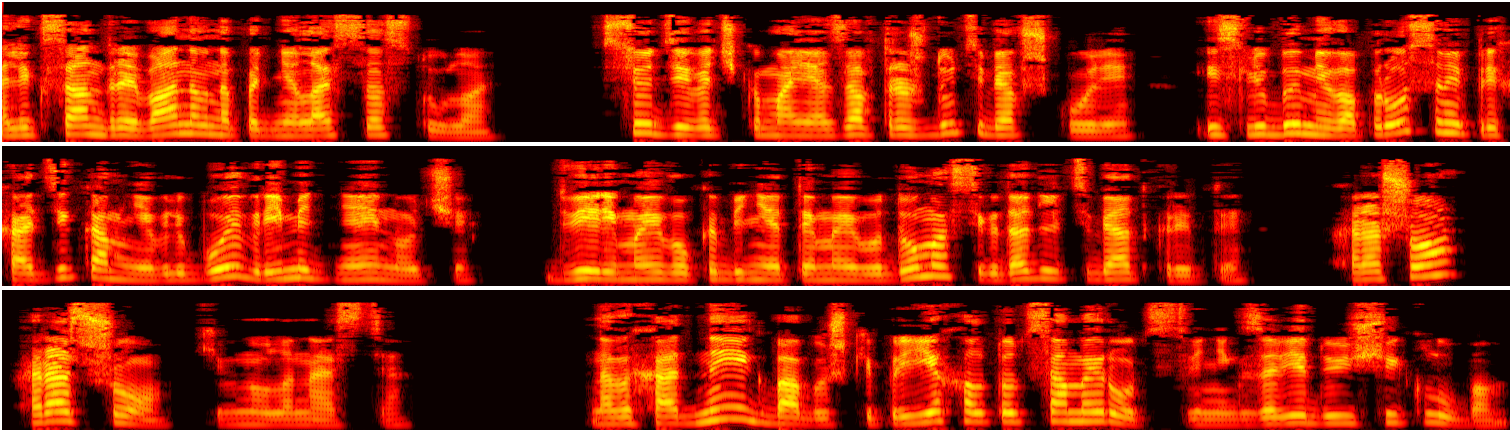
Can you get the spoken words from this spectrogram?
Александра Ивановна поднялась со стула. «Все, девочка моя, завтра жду тебя в школе. И с любыми вопросами приходи ко мне в любое время дня и ночи. Двери моего кабинета и моего дома всегда для тебя открыты. Хорошо? Хорошо, кивнула Настя. На выходные к бабушке приехал тот самый родственник, заведующий клубом.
